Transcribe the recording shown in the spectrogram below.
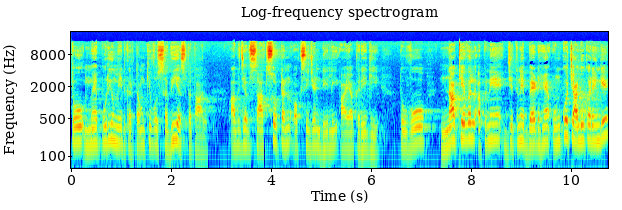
तो मैं पूरी उम्मीद करता हूँ कि वो सभी अस्पताल अब जब 700 टन ऑक्सीजन डेली आया करेगी तो वो न केवल अपने जितने बेड हैं उनको चालू करेंगे,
